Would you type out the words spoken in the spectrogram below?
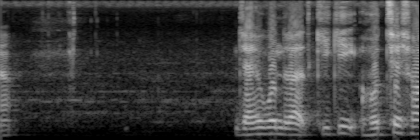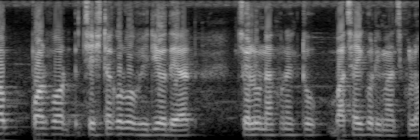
না। যাই হোক বন্ধুরা, কী কী হচ্ছে সব পরপর চেষ্টা করব ভিডিও দেওয়ার চলুন এখন একটু বাছাই করি মাছগুলো।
